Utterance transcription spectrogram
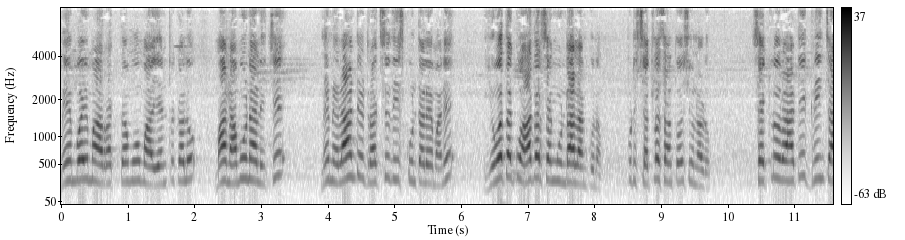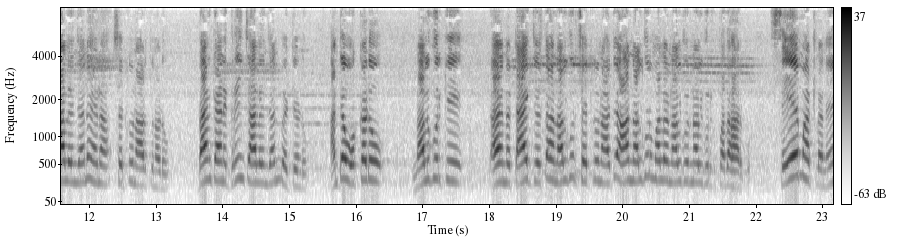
మేము పోయి మా రక్తము మా ఎంట్రుకలు మా నమూనాలు ఇచ్చి మేము ఎలాంటి డ్రగ్స్ తీసుకుంటలేమని యువతకు ఆదర్శంగా ఉండాలనుకున్నాం. ఇప్పుడు చెట్ల సంతోషి ఉన్నాడు. సెట్లు నాటి గ్రీన్ ఛాలెంజ్ అని ఆయన సెట్లు నాటుతున్నాడు. దానికి ఆయన గ్రీన్ ఛాలెంజ్ అని పెట్టిండు. అంటే ఒక్కడు నలుగురికి ఆయన ట్యాగ్ చేస్తే ఆ నలుగురు చెట్లు నాటి ఆ నలుగురు మళ్ళీ నలుగురు నలుగురికి పదహారుకు. సేమ్ అట్లనే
